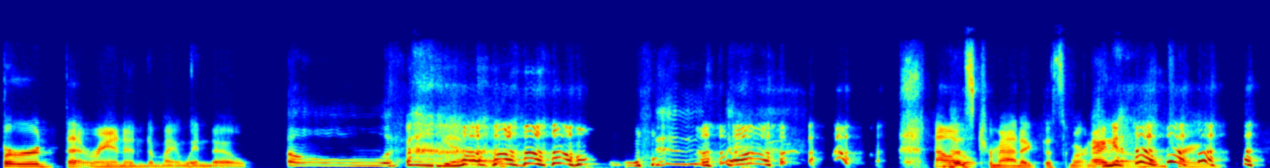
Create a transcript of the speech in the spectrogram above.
Bird that ran into my window. oh yeah. that was traumatic this I morning.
